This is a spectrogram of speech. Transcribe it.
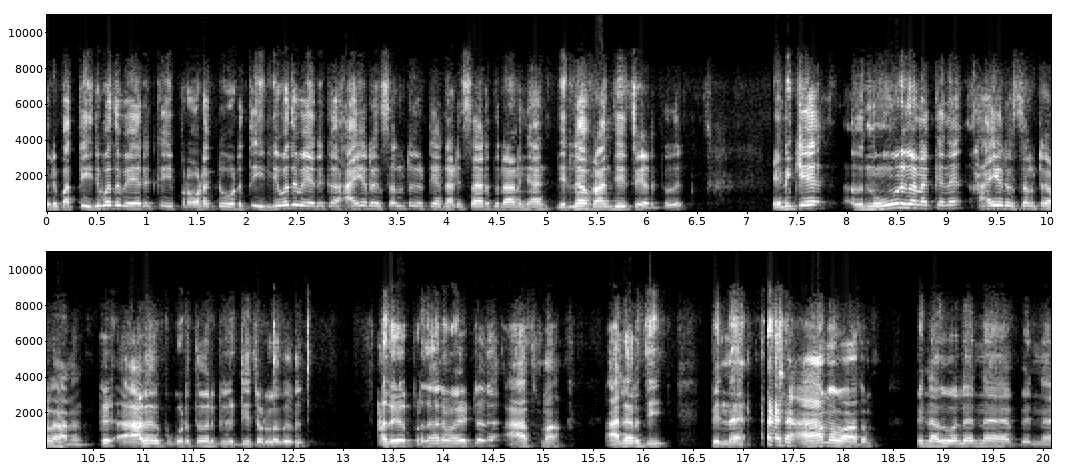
ഒരു പത്ത് ഇരുപത് പേർക്ക് ഈ പ്രോഡക്റ്റ് കൊടുത്ത് ഇരുപത് പേർക്ക് ഹൈ റിസൾട്ട് കിട്ടിയതിന്റെ അടിസ്ഥാനത്തിലാണ് ഞാൻ ജില്ലാ ഫ്രാഞ്ചൈസി എടുത്തത്. എനിക്ക് നൂറുകണക്കിന് ഹൈ റിസൾട്ടുകളാണ് ആളുകൾക്ക് കൊടുത്തവർക്ക് കിട്ടിയിട്ടുള്ളത്. അത് പ്രധാനമായിട്ട് ആസ്മ അലർജി പിന്നെ ആമവാദം പിന്നെ അതുപോലെ തന്നെ പിന്നെ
